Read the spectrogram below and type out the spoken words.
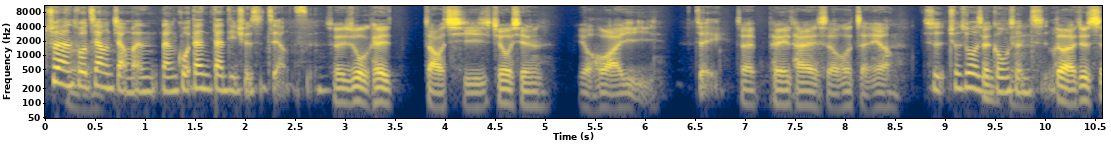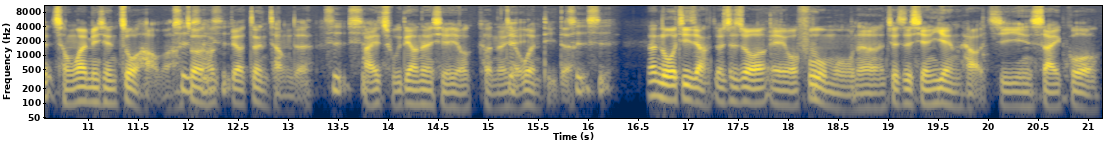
虽然说这样讲蛮难过，嗯、但但的确是这样子。所以如果可以早期就先有怀疑，对，在胚胎的时候或怎样，是就做人工生殖嘛？对啊，就是从外面先做好嘛，是是是做好比较正常的，是是排除掉那些有可能有问题的。是是。那逻辑讲就是说，哎、欸，我父母呢，就是先验好基因筛过。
